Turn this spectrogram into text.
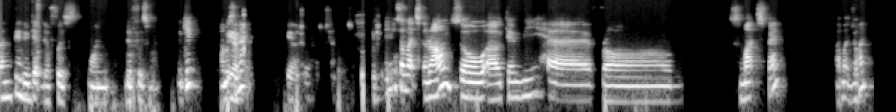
until you get the first one, the first one. Okay? Yeah. yeah, sure. Thank you so much around. So uh, can we have from Smart Spend, Ahmad Johan?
